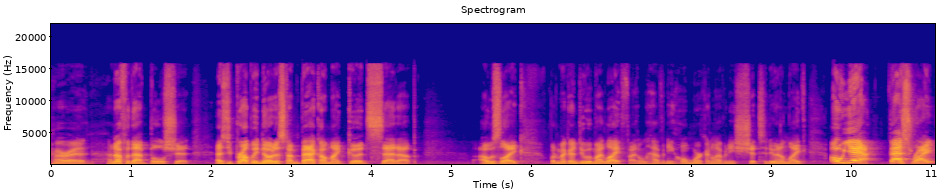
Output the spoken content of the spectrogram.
right, enough of that bullshit. As you probably noticed, I'm back on my good setup. I was like, what am I going to do with my life? I don't have any homework. I don't have any shit to do. And I'm like, oh, yeah, that's right.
